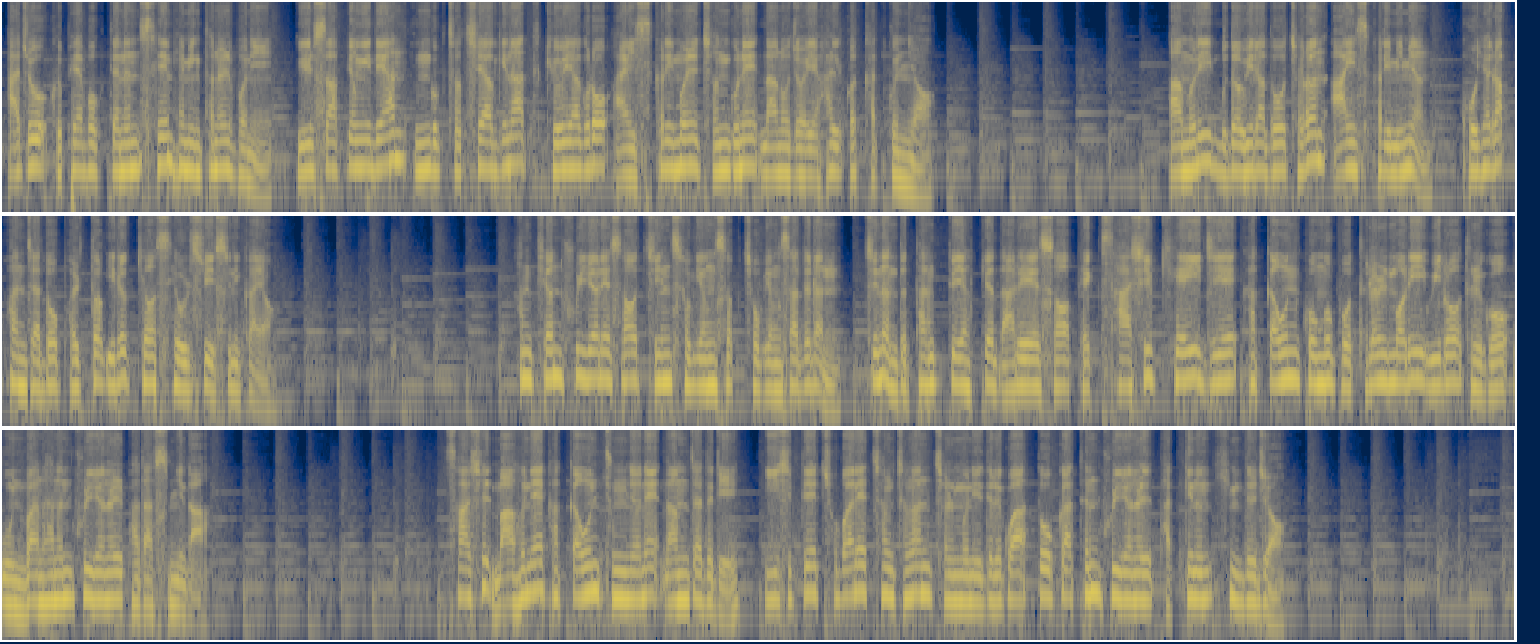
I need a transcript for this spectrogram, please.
아주 급회복되는 샘 해밍턴을 보니 일사병에 대한 응급처치약이나 특효약으로 아이스크림을 전군에 나눠줘야 할 것 같군요. 아무리 무더위라도 저런 아이스크림이면 고혈압 환자도 벌떡 일으켜 세울 수 있으니까요. 한편 훈련에서 진 서경석 조병사들은 찌는 듯한 뙤약볕 아래에서 140kg에 가까운 고무 보트를 머리 위로 들고 운반하는 훈련을 받았습니다. 사실 마흔에 가까운 중년의 남자들이 20대 초반의 창창한 젊은이들과 똑같은 훈련을 받기는 힘들죠.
